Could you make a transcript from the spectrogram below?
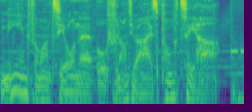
Mehr Informationen auf radio1.ch.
